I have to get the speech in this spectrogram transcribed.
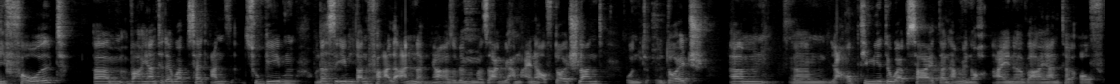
Default ähm, Variante der Website anzugeben und das ist eben dann für alle anderen. Ja? Also wenn wir mal sagen, wir haben eine auf Deutschland und Deutsch ähm, ähm, ja, optimierte Website, dann haben wir noch eine Variante auf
